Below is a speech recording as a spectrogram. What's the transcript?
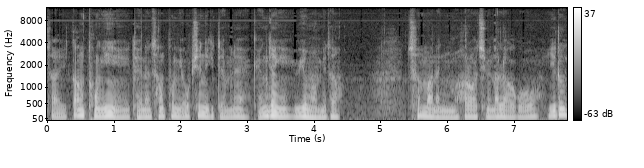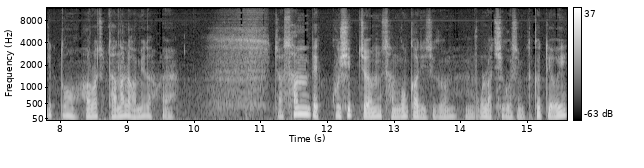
자, 이 깡통이 되는 상품이 옵션이기 때문에 굉장히 위험합니다. 천만 원이 뭐 하루아침에 날아가고 1억이 또 하루아침 다 날아갑니다. 예. 자, 390.30까지 지금 올라치고 있습니다. 그때의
